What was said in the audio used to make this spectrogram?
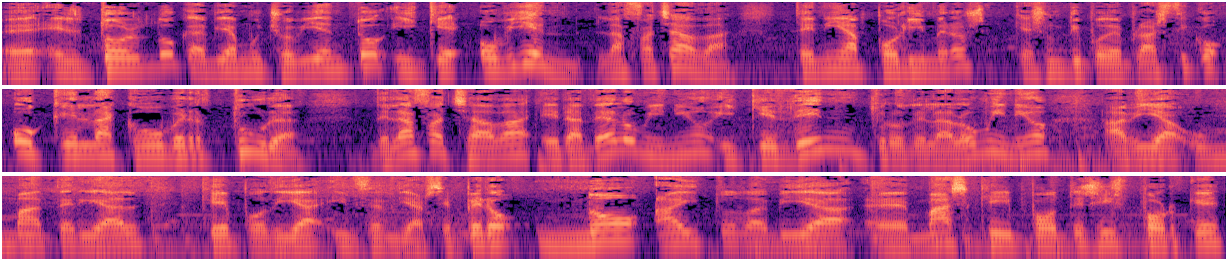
el toldo, que había mucho viento y que o bien la fachada tenía polímeros, que es un tipo de plástico, o que la cobertura de la fachada era de aluminio y que dentro del aluminio había un material que podía incendiarse. Pero no hay todavía eh, más que hipótesis porque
